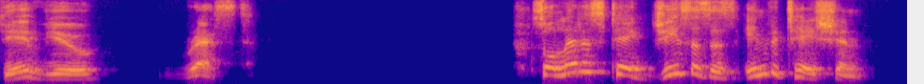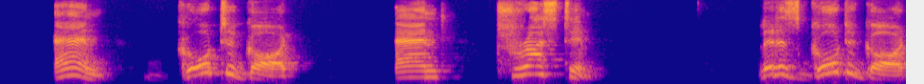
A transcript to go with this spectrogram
give you rest. So let us take Jesus' invitation and go to God and trust Him. Let us go to God,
